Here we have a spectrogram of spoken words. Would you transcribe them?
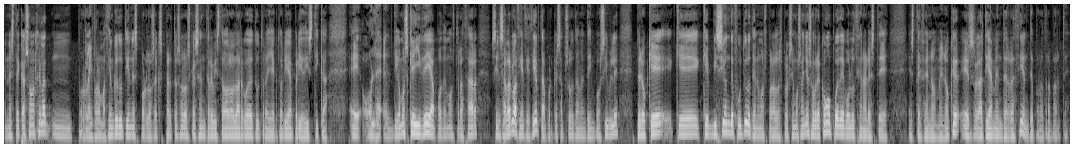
en este caso Ángela, mm, por la información que tú tienes, por los expertos a los que has entrevistado a lo largo de tu trayectoria periodística, eh, o eh, digamos qué idea podemos trazar sin saberlo a ciencia cierta, porque es absolutamente imposible, pero qué, qué, qué visión de futuro tenemos para los próximos años sobre cómo puede evolucionar este, este fenómeno, que es relativamente reciente por otra parte.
